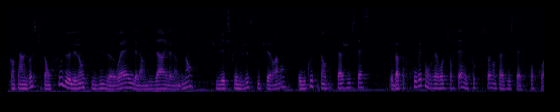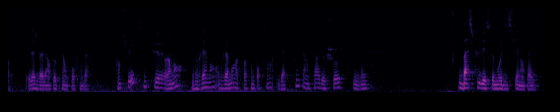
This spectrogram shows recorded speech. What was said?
quand t'es un gosse, tu t'en fous de les gens qui se disent, ouais, il a l'air bizarre, il a l'air. Non, tu exprimes juste qui tu es vraiment. Et du coup, tu es dans ta justesse. Et bah pour trouver ton vrai rôle sur Terre, il faut que tu sois dans ta justesse. Pourquoi? Et là, je vais aller un peu plus en profondeur. Quand tu es qui tu es vraiment, vraiment, vraiment à 300%, il y a tout un tas de choses qui vont basculer, se modifier dans ta vie.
